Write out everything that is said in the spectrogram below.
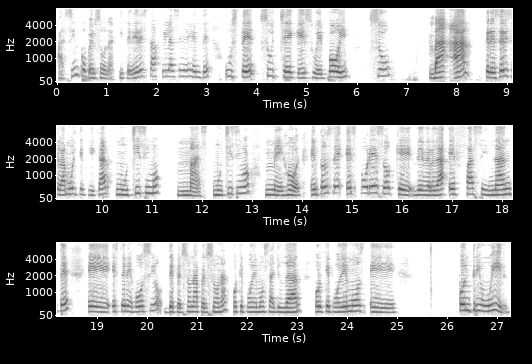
a cinco personas y tener esta fila así de gente, usted, su cheque, su EPOI, su va a crecer y se va a multiplicar muchísimo más, muchísimo mejor. Entonces, es por eso que de verdad es fascinante eh, este negocio de persona a persona, porque podemos ayudar, porque podemos eh, contribuir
